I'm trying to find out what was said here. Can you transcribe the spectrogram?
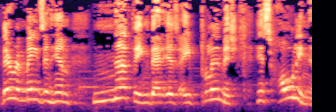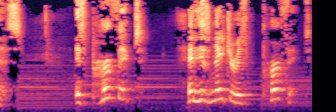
there remains in him nothing that is a blemish. His holiness is perfect, and his nature is perfect.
